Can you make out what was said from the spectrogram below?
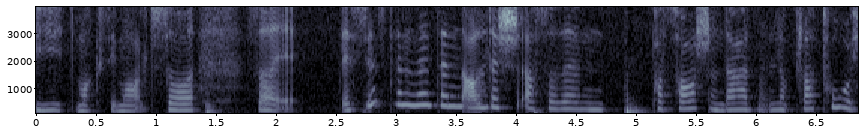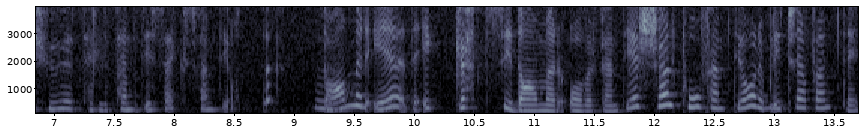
yte maksimalt. Så, så jeg, jeg syns den, den alders... Altså den passasjen der fra 22 til 56-58 Damer er, Det er gutsy damer over 50. Jeg er sjøl 52 år, jeg blir 53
